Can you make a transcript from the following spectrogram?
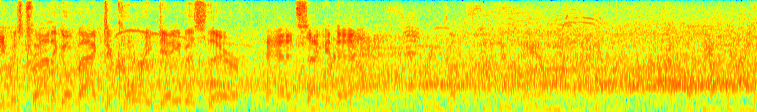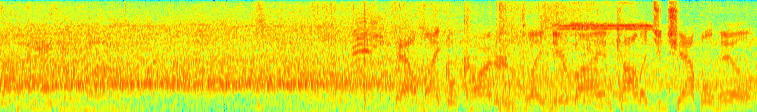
He was trying to go back to Corey Davis there. And it's second down. Michael Carter, who played nearby in college in Chapel Hill.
